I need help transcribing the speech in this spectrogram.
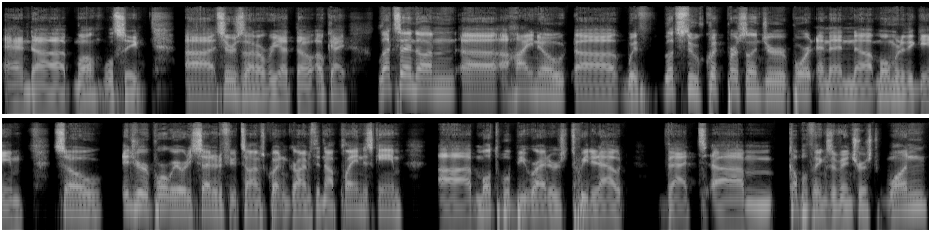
And uh, well, we'll see. Uh, series is not over yet though. Okay, let's end on uh, a high note uh, with let's do a quick personal injury report and then uh, moment of the game. So injury report. We already said it a few times. Quentin Grimes did not play in this game. Uh, multiple beat writers tweeted out that um, couple things of interest. One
